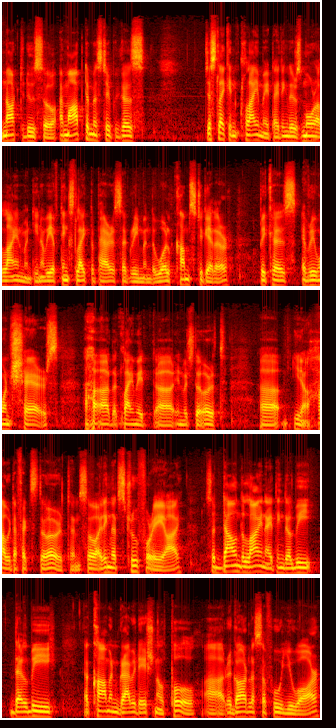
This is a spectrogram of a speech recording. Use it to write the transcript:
not to do so. I'm optimistic because just like in climate, I think there's more alignment. You know, we have things like the Paris Agreement. The world comes together because everyone shares the climate uh, in which the Earth, uh, you know, how it affects the Earth. And so I think that's true for AI. So down the line, I think there'll be there'll be a common gravitational pull, uh, regardless of who you are,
